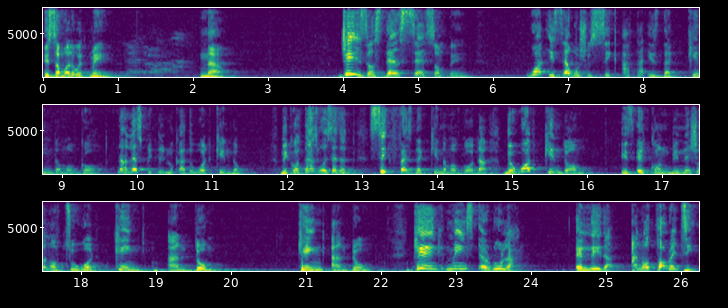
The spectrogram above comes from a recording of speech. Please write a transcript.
Is somebody with me? Now, Jesus then said something. What he said we should seek after is the kingdom of God. Now, let's quickly look at the word kingdom. Because that's what he says seek first the kingdom of God. Now, the word kingdom is a combination of two words king and dome. King and dome. King means a ruler, a leader, an authority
